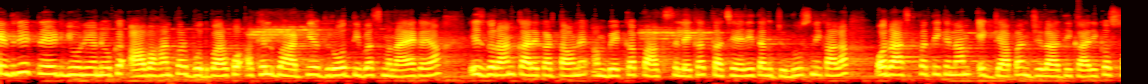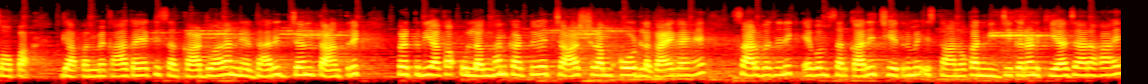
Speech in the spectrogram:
केंद्रीय ट्रेड यूनियनों के आह्वान पर बुधवार को अखिल भारतीय विरोध दिवस मनाया गया। इस दौरान कार्यकर्ताओं ने अंबेडकर पार्क से लेकर कचहरी तक जुलूस निकाला और राष्ट्रपति के नाम एक ज्ञापन जिलाधिकारी को सौंपा। ज्ञापन में कहा गया कि सरकार द्वारा निर्धारित जनतांत्रिक प्रक्रिया का उल्लंघन करते हुए चार श्रम कोड लगाए गए हैं। सार्वजनिक एवं सरकारी क्षेत्र में स्थानों का निजीकरण किया जा रहा है।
